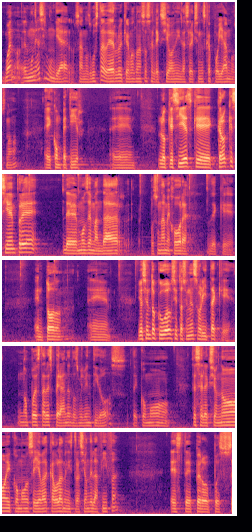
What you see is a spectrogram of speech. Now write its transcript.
bueno, el mundial es el mundial. O sea, nos gusta verlo y queremos ver nuestra selección y las selecciones que apoyamos, ¿no? Eh, competir. Eh, lo que sí es que creo que siempre debemos demandar pues una mejora de que en todo. Eh, yo siento que hubo situaciones ahorita que no puede estar esperando en 2022 de cómo se seleccionó y cómo se lleva a cabo la administración de la FIFA. Este, pero pues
